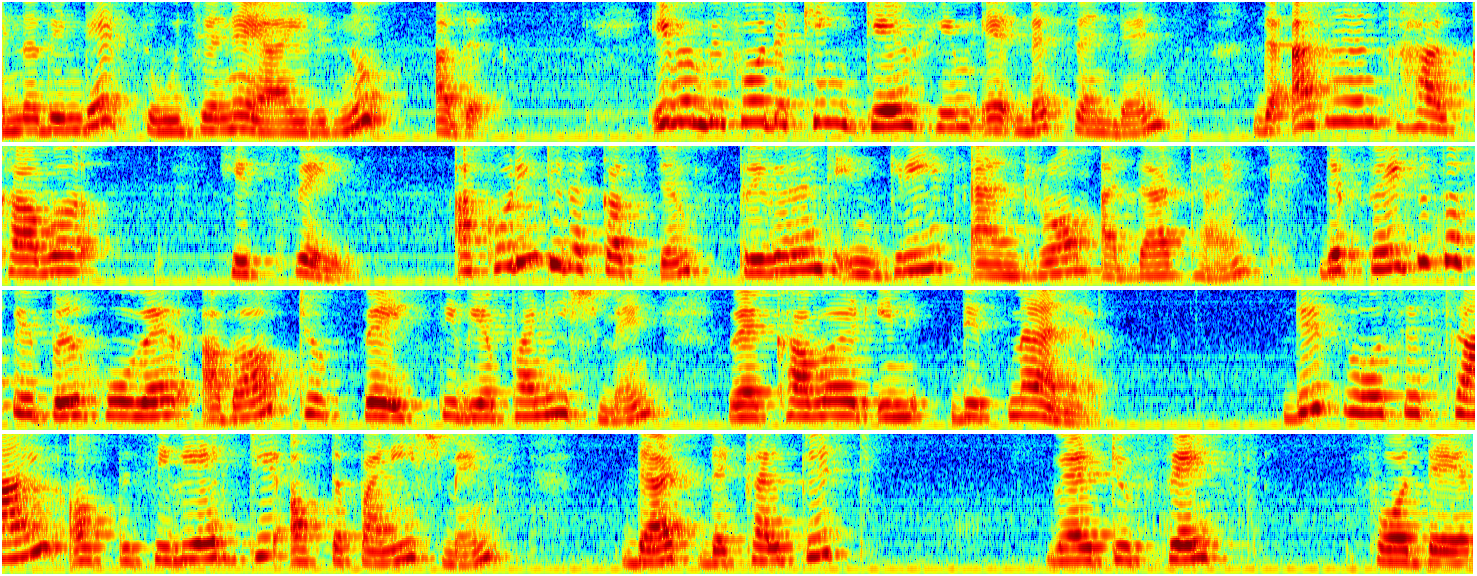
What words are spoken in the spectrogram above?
എന്നതിന്റെ സൂചനയായിരുന്നു അത്. Even before the king gave him a descendants the attendants her cover his face according to the customs prevalent in Greece and Rome at that time the faces of people who were about to face severe punishment were covered in this manner. This was a sign of the severity of the punishments that the culprit were to face for their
